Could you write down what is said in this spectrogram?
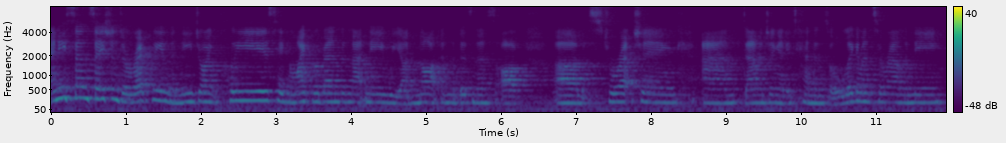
any sensation directly in the knee joint, please take a micro bend in that knee. We are not in the business of um, stretching and damaging any tendons or ligaments around the knee.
